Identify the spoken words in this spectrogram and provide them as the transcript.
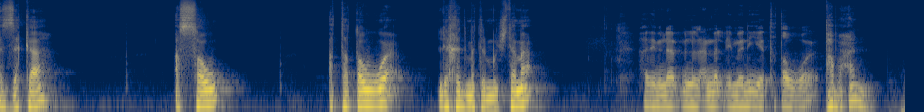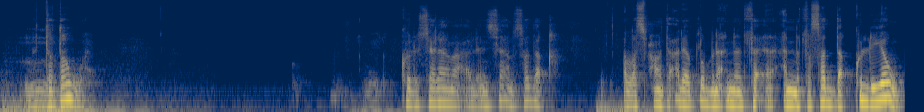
الزكاة الصوم التطوع لخدمة المجتمع. هذه من من الأعمال الإيمانية التطوع؟ طبعا التطوع. كل سلامة على الإنسان صدقة. الله سبحانه وتعالى يطلبنا أن نت- أن نتصدق كل يوم.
